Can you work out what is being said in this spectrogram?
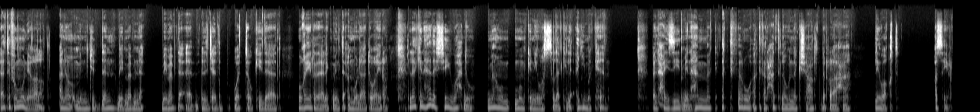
لا تفهموني غلط. أنا أؤمن جدا بمبنى بمبدأ الجذب والتوكيدات وغير ذلك من تأملات وغيرها. لكن هذا الشيء وحده ما هو ممكن يوصلك إلى أي مكان. بل حيزيد من همك أكثر وأكثر حتى لو أنك شعرت بالراحة لوقت قصير.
